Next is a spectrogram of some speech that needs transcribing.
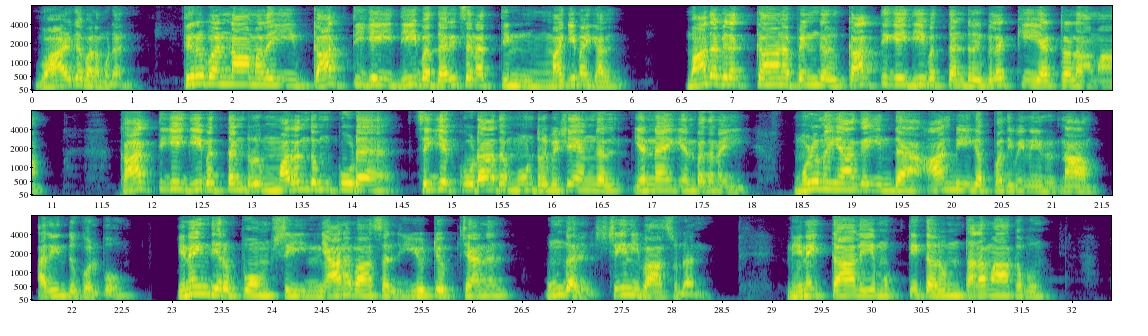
வாழ்க வளமுடன். திருவண்ணாமலை கார்த்திகை தீப தரிசனத்தின் மகிமைகள். மாதவிலக்கான பெண்கள் கார்த்திகை தீபத்தன்று விளக்கி ஏற்றலாமா? கார்த்திகை தீபத்தன்று மறந்தும் கூட செய்யக்கூடாத மூன்று விஷயங்கள் என்ன என்பதனை முழுமையாக இந்த ஆன்மீக பதிவினில் நாம் அறிந்து கொள்வோம். இணைந்திருப்போம் ஸ்ரீ ஞானவாசல் யூடியூப் சேனல். உங்கள் ஸ்ரீனிவாசுடன். நினைத்தாலே முக்தி தரும் தலமாகவும்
